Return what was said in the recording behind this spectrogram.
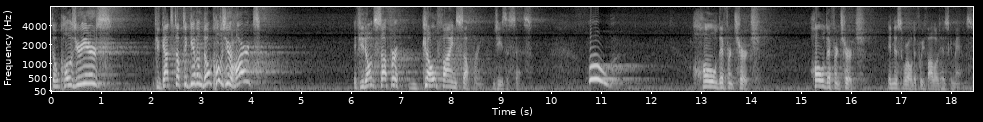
Don't close your ears. If you've got stuff to give them, don't close your heart. If you don't suffer, go find suffering, Jesus says. Woo! Whole different church. Whole different church in this world if we followed his commands.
